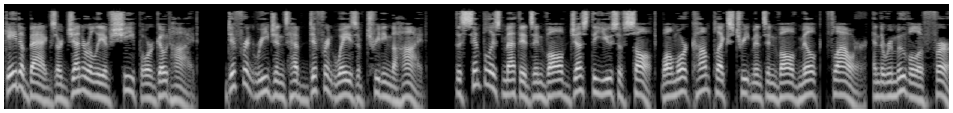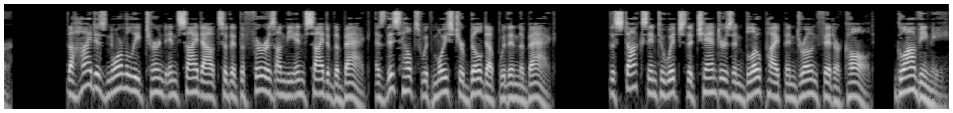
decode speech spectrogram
Gaita bags are generally of sheep or goat hide. Different regions have different ways of treating the hide. The simplest methods involve just the use of salt, while more complex treatments involve milk, flour, and the removal of fur. The hide is normally turned inside out so that the fur is on the inside of the bag, as this helps with moisture buildup within the bag. The stocks into which the chanters and blowpipe and drone fit are called glavini,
